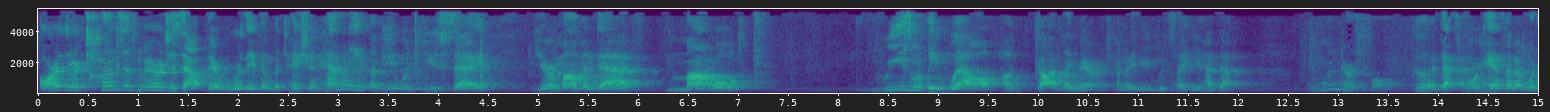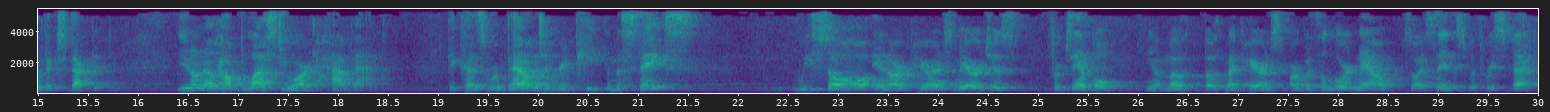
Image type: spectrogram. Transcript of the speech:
Are there tons of marriages out there worthy of invitation? How many of you would you say your mom and dad modeled reasonably well a godly marriage? How many of you would say you had that? Wonderful. Good. That's more hands than I would have expected. You don't know how blessed you are to have that. Because we're bound to repeat the mistakes we saw in our parents' marriages. For example, you know, both, both my parents are with the Lord now, so I say this with respect.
